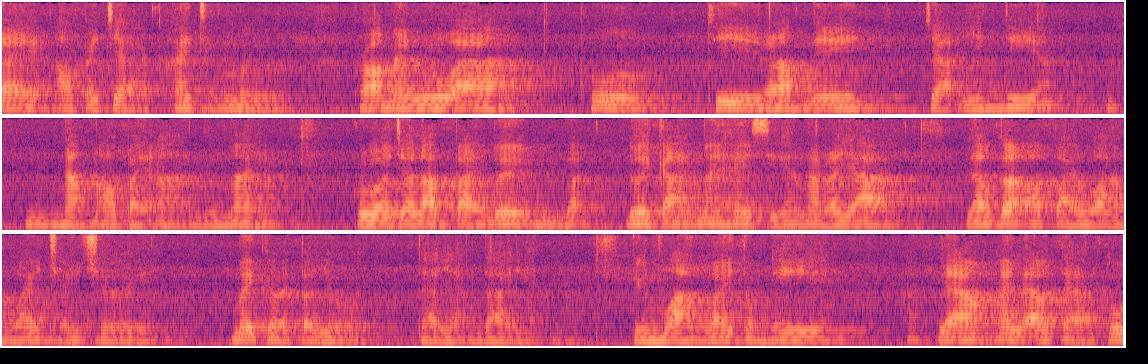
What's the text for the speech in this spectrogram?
ได้เอาไปแจกให้ถึงมือ เพราะไม่รู้ว่าผู้ ที่รับนี้จะยินดีนำเอาไปอ่านหรือไม่ กลัวจะรับไปด้วยด้วยการไม่ให้เสียมารยาทแล้วก็เอาไปวางไว้เฉยๆ ไม่เกิดประโยชน์แต่อย่างใด จึงวางไว้ตรงนี้ แล้วให้แล้วแต่ผู้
